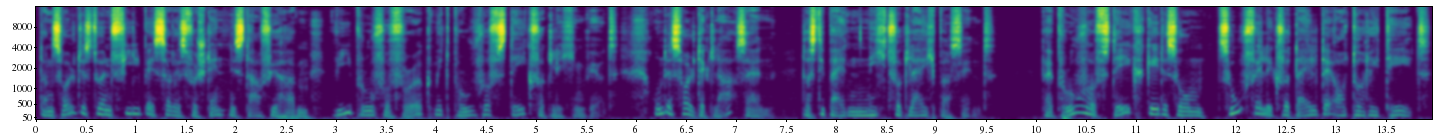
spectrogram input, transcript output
dann solltest du ein viel besseres Verständnis dafür haben, wie Proof of Work mit Proof of Stake verglichen wird. Und es sollte klar sein, dass die beiden nicht vergleichbar sind. Bei Proof of Stake geht es um zufällig verteilte Autorität,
